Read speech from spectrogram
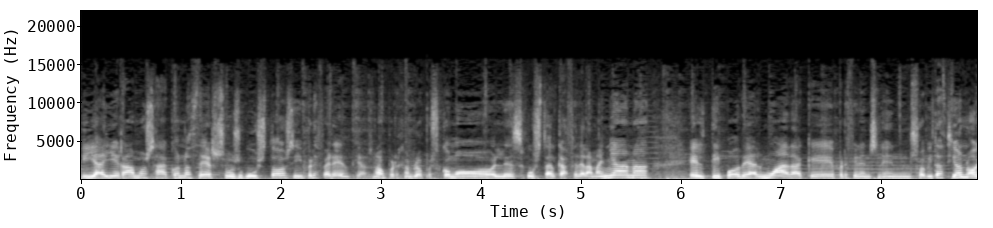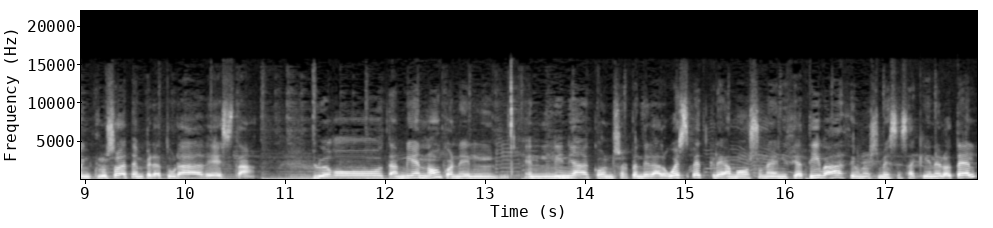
y ya llegamos a conocer sus gustos y preferencias. ¿no? Por ejemplo, pues cómo les gusta el café de la mañana, el tipo de almohada que prefieren en su habitación o incluso la temperatura de esta. Luego también, ¿no? en línea con sorprender al huésped, creamos una iniciativa hace unos meses aquí en el hotel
